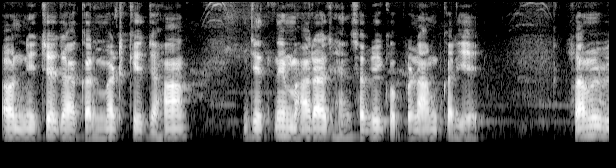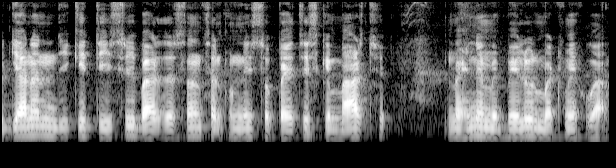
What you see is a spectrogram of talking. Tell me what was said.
और नीचे जाकर मठ के जहाँ जितने महाराज हैं सभी को प्रणाम करिए। स्वामी विज्ञानंद जी की तीसरी बार दर्शन सन 1935 के मार्च महीने में बेलूर मठ में हुआ।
